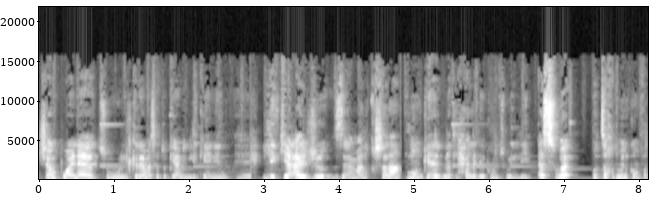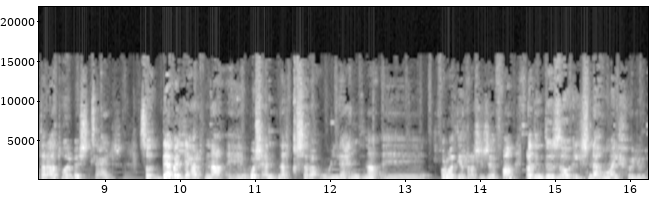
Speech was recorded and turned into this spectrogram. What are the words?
شامبوانات والكريمات هادو كامل اللي كاينين اللي كيعالجوا زعما القشرة. ممكن البنات الحالة ديالكم تولي اسوء وتاخذ منكم فترة أطول باش تعالج. سو دابا اللي عرفنا آه واش عندنا القشرة ولا عندنا آه الفروة ديال الراس جافه غادي ندوزو لشنا هما الحلول.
